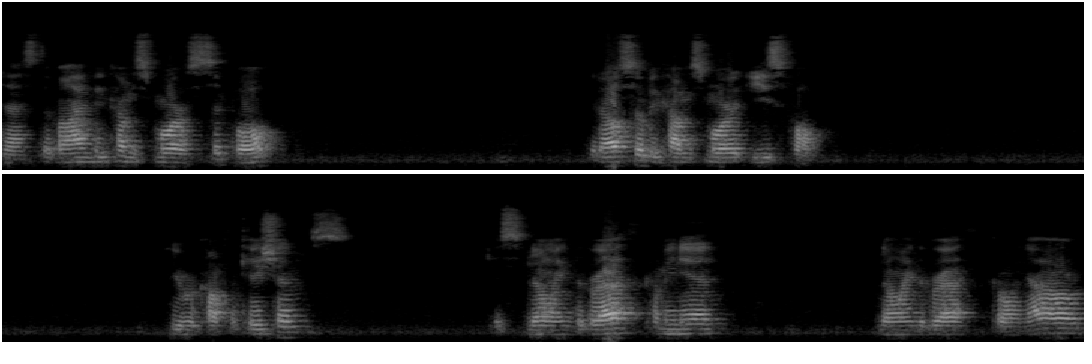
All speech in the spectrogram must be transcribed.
And uh, as the mind becomes more simple, it also becomes more easeful. Fewer complications, just knowing the breath coming in, knowing the breath going out,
